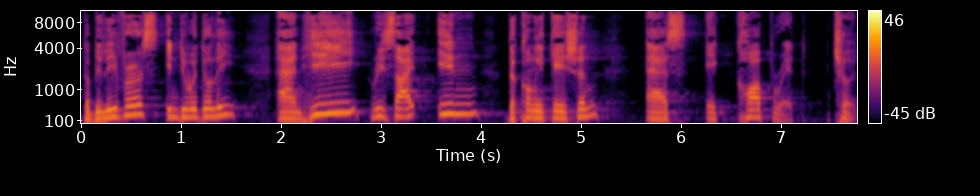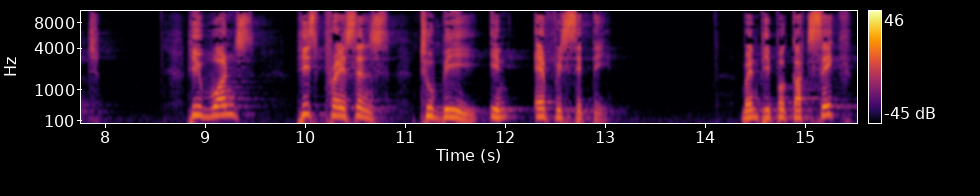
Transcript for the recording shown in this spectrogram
the believers, individually, and He resides in the congregation as a corporate church. He wants His presence to be in every city. When people got sick,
